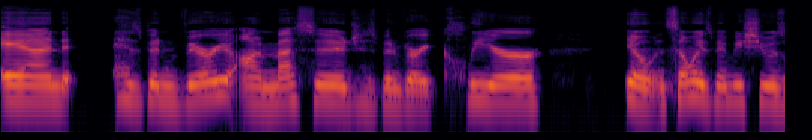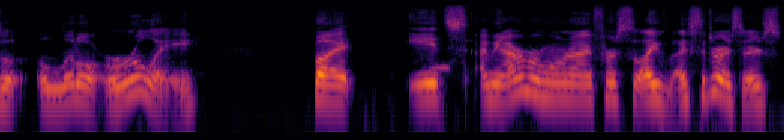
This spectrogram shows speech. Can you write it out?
And has been very on message, has been very clear. You know, in some ways, maybe she was a, a little early, but it's, I mean, I remember when I first, like, I said to her, I just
